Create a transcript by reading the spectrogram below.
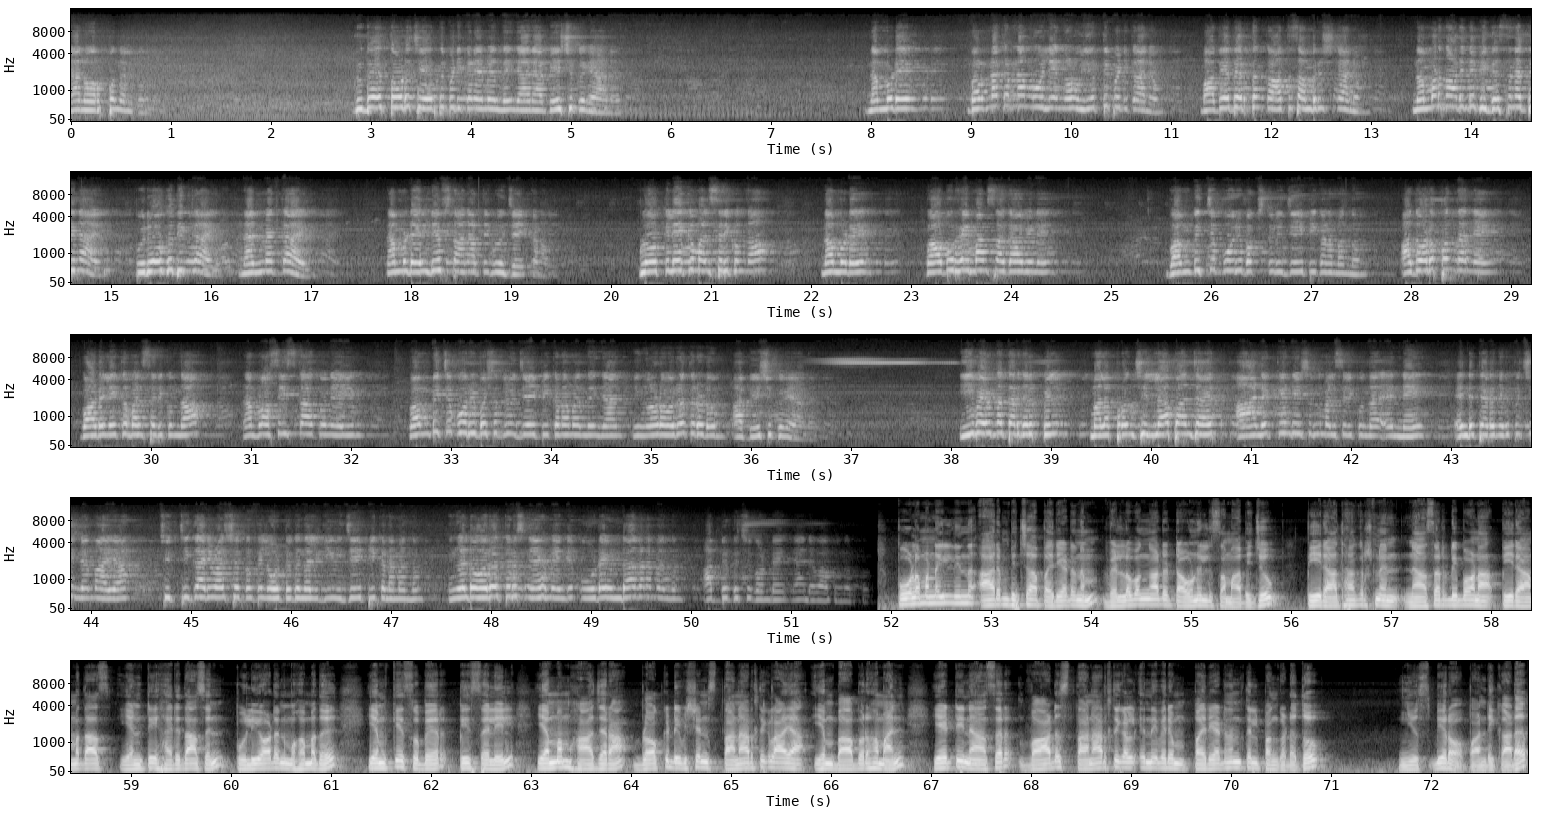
ഞാൻ നൽകുന്നു. ഹൃദയത്തോട് ചേർത്ത് പിടിക്കണമെന്ന് ഞാൻ അപേക്ഷിക്കുകയാണ്. നമ്മുടെ ഭരണഘടനാ മൂല്യങ്ങൾ ഉയർത്തിപ്പിടിക്കാനും മതേതരത്വം കാത്തു സംരക്ഷിക്കാനും നമ്മുടെ നാടിന്റെ വികസനത്തിനായി പുരോഗതിക്കായി നന്മക്കായി നമ്മുടെ എൽ ഡി എഫ് സ്ഥാനാർത്ഥികൾ വിജയിക്കണം. ബ്ലോക്കിലേക്ക് മത്സരിക്കുന്ന നമ്മുടെ ബാബു റഹ്മാൻ സഖാവിനെ വമ്പിച്ച ഭൂരിപക്ഷത്തിൽ വിജയിപ്പിക്കണമെന്നും അതോടൊപ്പം തന്നെ വാർഡിലേക്ക് മത്സരിക്കുന്ന നമ്മൾ അസീസ് കാക്കുനെയും വമ്പിച്ച ഭൂരിപക്ഷത്തിൽ വിജയിപ്പിക്കണമെന്ന് ഞാൻ നിങ്ങളോട് ഓരോരുത്തരോടും അപേക്ഷിക്കുകയാണ്. ഈ വരുന്ന തെരഞ്ഞെടുപ്പിൽ മലപ്പുറം ജില്ലാ പഞ്ചായത്ത് ഡിവിഷനിൽ മത്സരിക്കുന്ന എന്നെ എന്റെ തെരഞ്ഞെടുപ്പ് ചിഹ്നമായ ചുറ്റിക്കാരി നക്ഷത്രത്തിൽ വോട്ടുകൾ നൽകി വിജയിപ്പിക്കണമെന്നും നിങ്ങളുടെ ഓരോരുത്തരുടെ സ്നേഹം എന്റെ കൂടെ ഉണ്ടാകണമെന്നും അഭ്യർത്ഥിച്ചുകൊണ്ട് ഞാൻ വാക്കു പൂളമണ്ണയിൽ നിന്ന് ആരംഭിച്ച പര്യടനം വെള്ളവങ്ങാട് ടൗണിൽ സമാപിച്ചു. P Radhakrishnan Nasar Dibona P Ramadas N T Haridasan Puliyodan Muhammad M K Subair P Saleel M M Hajara block division സ്ഥാനാർത്ഥികളായ M Baburahman A T Nasar ward സ്ഥാനാർത്ഥികൾ എന്നിവരും പര്യടനത്തിൽ പങ്കെടുത്തു. News bureau Pandikkad.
